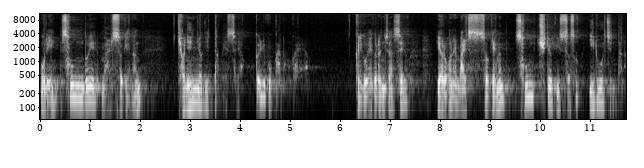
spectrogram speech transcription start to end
우리 성도의 말 속에는 견인력이 있다고 했어요. 끌고 가는 거예요. 그리고 왜 그런지 아세요? 여러분의 말 속에는 성취력이 있어서 이루어진다는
